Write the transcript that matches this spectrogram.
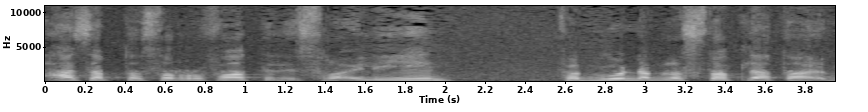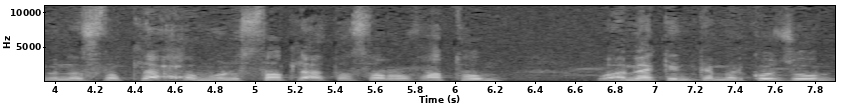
حسب تصرفات الإسرائيليين فكنا بنستطلع بنستطلعهم ونستطلع تصرفاتهم وأماكن تمركزهم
